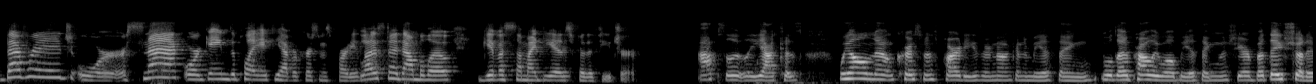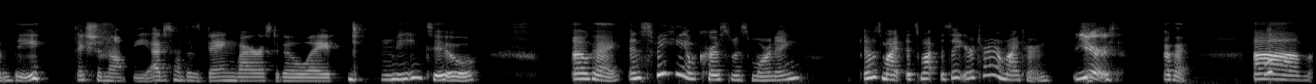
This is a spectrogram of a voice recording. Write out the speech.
beverage or snack or game to play if you have a Christmas party. Let us know down below. Give us some ideas for the future. Absolutely, yeah, because we all know Christmas parties are not gonna be a thing. Well, they probably will be a thing this year, but they shouldn't be. They should not be. I just want this dang virus to go away. Me too. Okay, and speaking of Christmas morning, it was my. It's my. Is it your turn or my turn? Yours. Okay. Um,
